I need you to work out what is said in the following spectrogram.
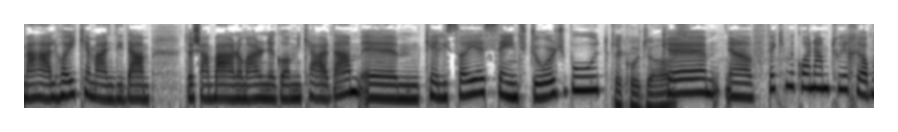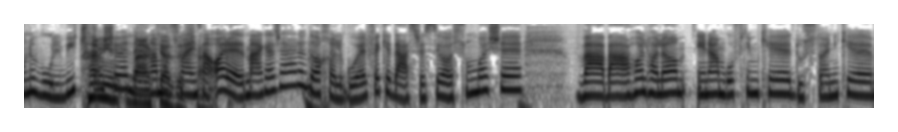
محل هایی که من دیدم داشتم برنامه رو نگاه می‌کردم کلیسای سنت جورج بود. که کجاست؟ که فکر می‌کنم توی خیابون وولویچ باشه مرکز. آره مرکز شهر داخل گوئلفه که دسترسی آسون باشه. و به هر حال حالا اینم گفتیم که دوستانی که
